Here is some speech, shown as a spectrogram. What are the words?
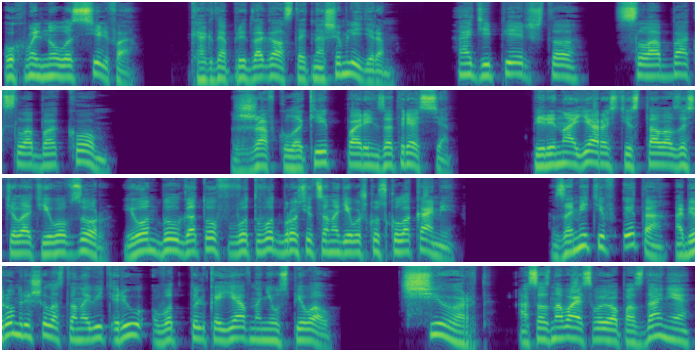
ухмыльнулась Сильфа, когда предлагал стать нашим лидером. А теперь что? Слабак слабаком. Сжав кулаки, парень затрясся. Пелена ярости стала застилать его взор, и он был готов вот-вот броситься на девушку с кулаками. Заметив это, Аберон решил остановить Рю, вот только явно не успевал. «Черт!» Осознавая свое опоздание,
